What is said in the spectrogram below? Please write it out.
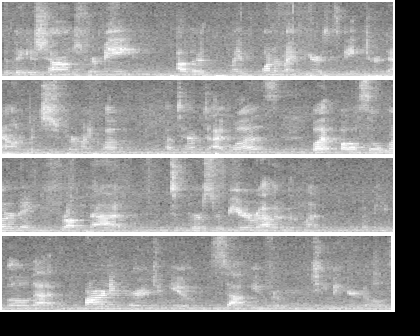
the biggest challenge for me, other my one of my fears is being turned down, which for my club attempt I was, but also learning from that to persevere rather than let the people that aren't encouraging you stop you from achieving your goals.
